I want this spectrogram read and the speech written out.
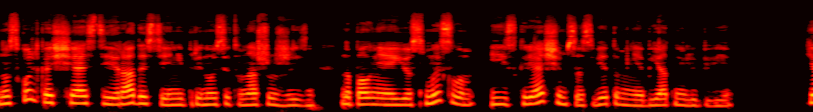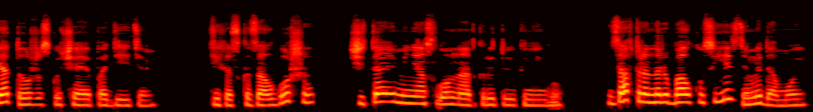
Но сколько счастья и радости они приносят в нашу жизнь, наполняя ее смыслом и искрящимся светом необъятной любви. Я тоже скучаю по детям, — тихо сказал Гоша, читая меня словно открытую книгу. Завтра на рыбалку съездим и домой.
